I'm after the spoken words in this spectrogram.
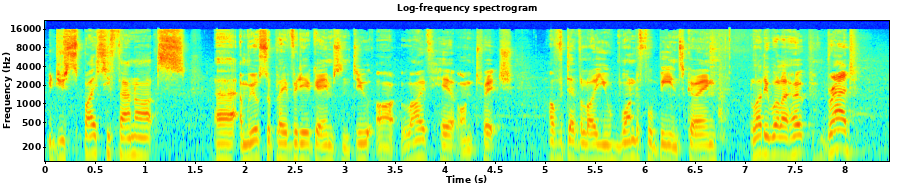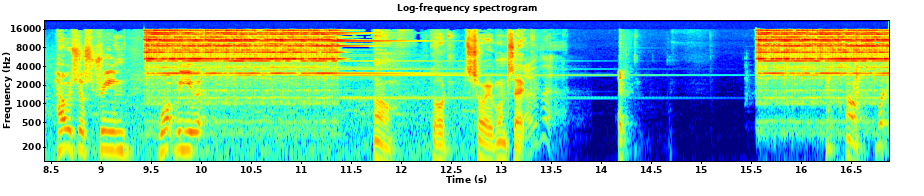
We do spicy fan arts, uh, and we also play video games and do art live here on Twitch. How the devil are you wonderful beings going? Bloody well, I hope. Brad, how was your stream? What were you... Oh, God. Sorry, one sec. I... Oh, what?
